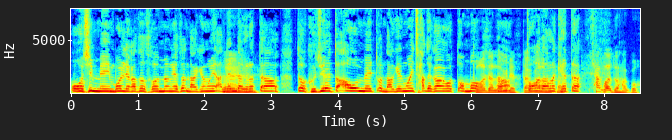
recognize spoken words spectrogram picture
50명이 몰려가서 서명해서 나경원이 안 된다 네. 그랬다. 또그 주에 또 9명이 또 나경원이 찾아가고 또 뭐 도와달라 어? 그랬다. 도와달라 했다. 사과도 하고.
